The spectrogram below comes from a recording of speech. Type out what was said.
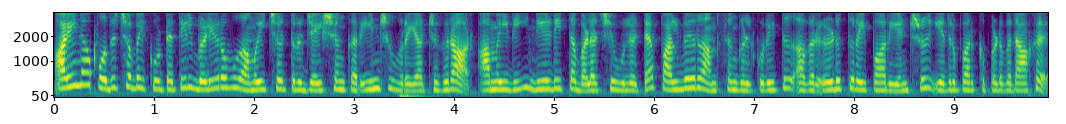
ஐநா பொதுச்சபை கூட்டத்தில் வெளியுறவு அமைச்சர் திரு. ஜெய்சங்கர் இன்று உரையாற்றுகிறார். அமைதி நீடித்த வளர்ச்சி உள்ளிட்ட பல்வேறு அம்சங்கள் குறித்து அவர் எடுத்துரைப்பார் என்று எதிர்பார்க்கப்படுவதாக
